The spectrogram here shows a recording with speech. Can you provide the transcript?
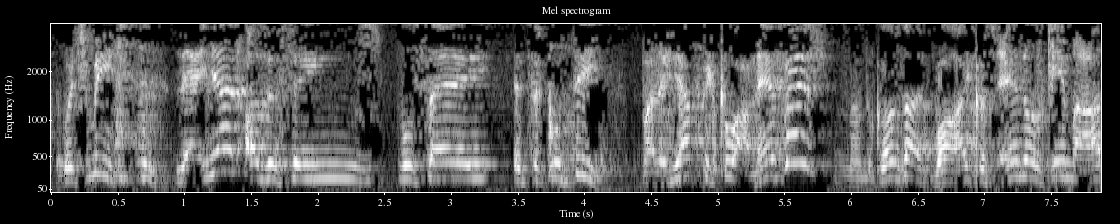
Which means, le'inyan other things will say it's a kuti. But if you le'inyan pikuach nefesh? No, because not. Why? Because enol kim ar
